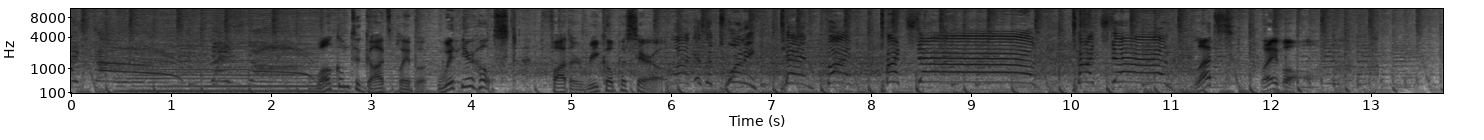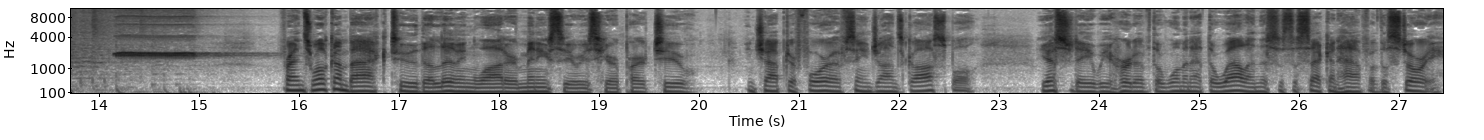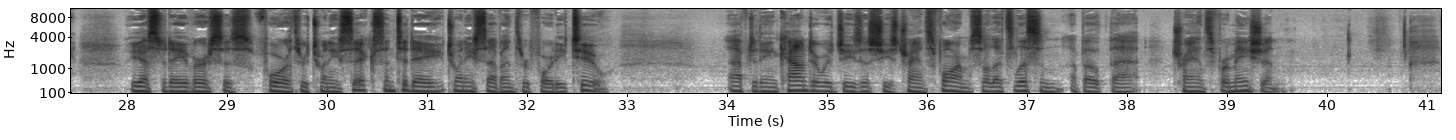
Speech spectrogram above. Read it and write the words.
They score! They score! Welcome to God's Playbook with your host, Father Rico Passero. Lock at the 20, 10, 5, touchdown! Touchdown! Let's play ball. Friends, welcome back to the Living Water mini series here, part two. In chapter four of St. John's Gospel, yesterday we heard of the woman at the well, and this is the second half of the story. Yesterday, verses 4 through 26, and today, 27 through 42. After the encounter with Jesus, she's transformed. So let's listen about that transformation.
